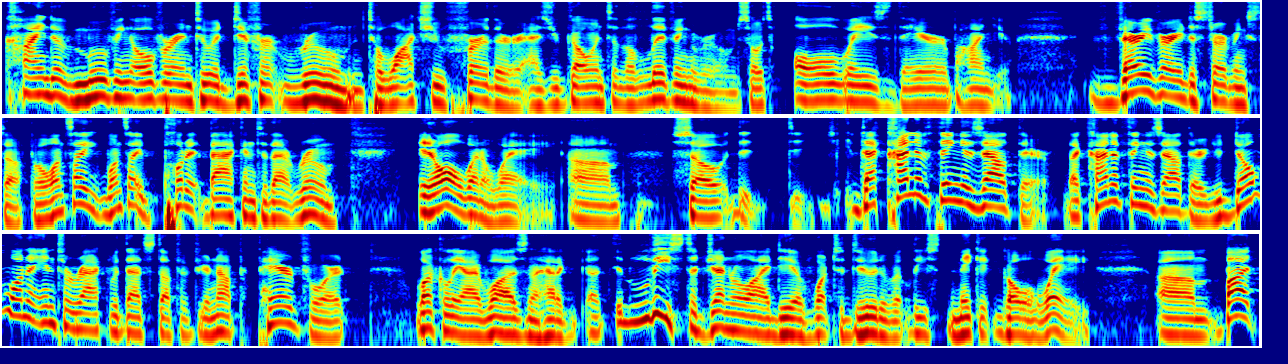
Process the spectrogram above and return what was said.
kind of moving over into a different room to watch you further as you go into the living room. So it's always there behind you very very disturbing stuff. But once i once i put it back into that room it all went away. Um, so th- th- that kind of thing is out there. That kind of thing is out there. You don't want to interact with that stuff if you're not prepared for it. Luckily i was and i had a, a, at least a general idea of what to do to at least make it go away. Um, but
